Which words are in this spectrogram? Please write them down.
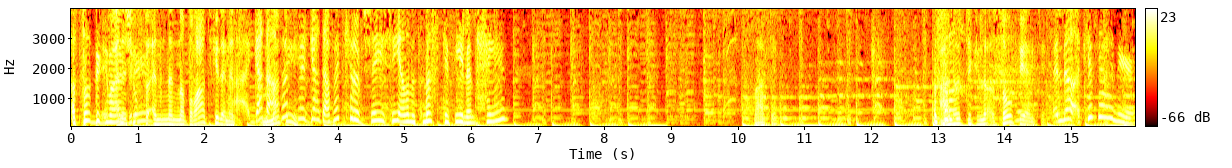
تصدق ما أنا أشوف أن النظرات كذا انها قاعدة أفكر قاعدة أفكر بشيء شيء أنا متمسكة فيه للحين. ما في عنودتك لا صوفيا أنت. لا كيف يعني؟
